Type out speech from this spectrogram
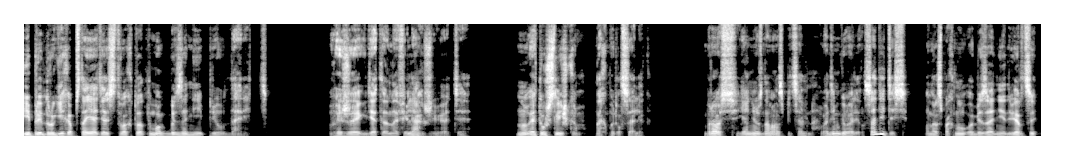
и при других обстоятельствах тот мог бы за ней приударить. — Вы же где-то на филях живете. — Ну, это уж слишком, — нахмурился Олег. — Брось, я не узнавал специально. Вадим говорил. — Садитесь. Он распахнул обе задние дверцы,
